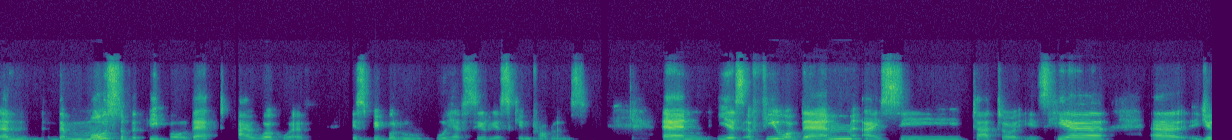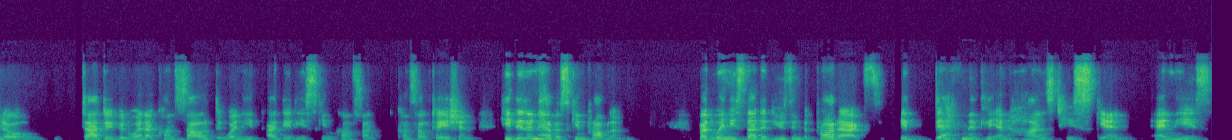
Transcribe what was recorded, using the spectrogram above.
and the most of the people that I work with is people who, who have serious skin problems. And yes, a few of them, I see Tato is here. Uh, you know, Tato, even when I consult, when he I did his skin consult, consultation, he didn't have a skin problem. But when he started using the products, it definitely enhanced his skin and he's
